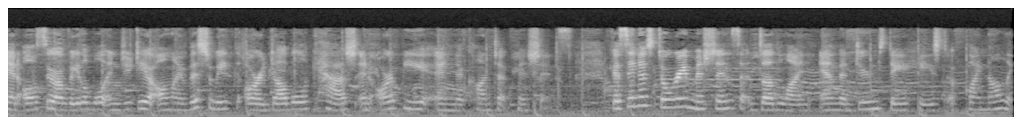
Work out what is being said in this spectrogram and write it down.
and also available in GTA Online this week are Double Cash and RP in the Contact missions, Casino Story missions, Deadline, and the Doomsday Heist finale.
